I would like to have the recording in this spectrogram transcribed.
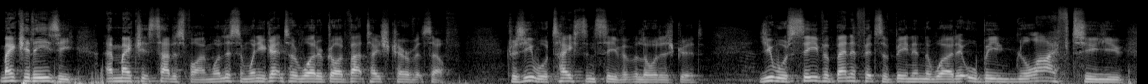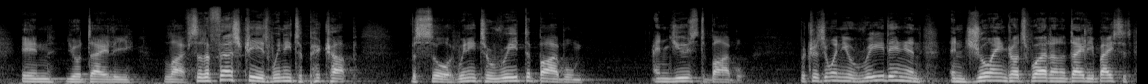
Make it easy and make it satisfying. Well, listen, when you get into the Word of God, that takes care of itself. Because you will taste and see that the Lord is good. You will see the benefits of being in the Word. It will be life to you in your daily life. So the first key is we need to pick up the sword. We need to read the Bible and use the Bible. Because when you're reading and enjoying God's word on a daily basis, do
